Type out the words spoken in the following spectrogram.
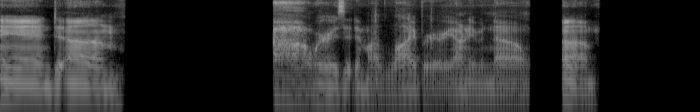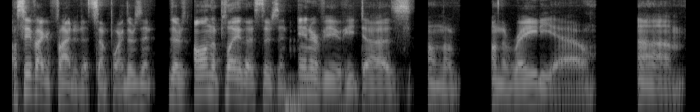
and um oh, where is it in my library? I don't even know. Um I'll see if I can find it at some point. There's an there's on the playlist there's an interview he does on the on the radio. Um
